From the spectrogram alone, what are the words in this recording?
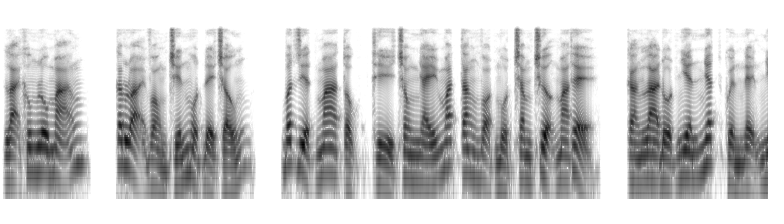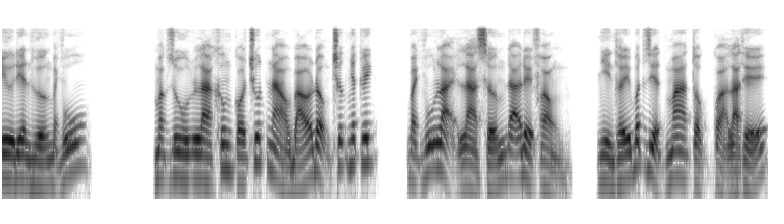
lại không lô mãng, các loại vòng chiến một để chống, bất diệt ma tộc thì trong nháy mắt tăng vọt 100 trượng ma thể, càng là đột nhiên nhất quyền nện như điên hướng Bạch Vũ. Mặc dù là không có chút nào báo động trước nhất kích, Bạch Vũ lại là sớm đã đề phòng, nhìn thấy bất diệt ma tộc quả là thế,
